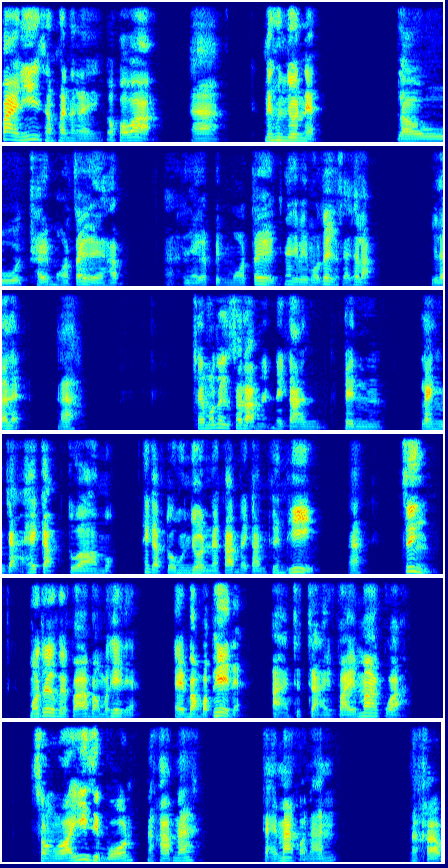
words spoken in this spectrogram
ป้ายนี้สำคัญยังไง ก็เพราะว่าอ่าในหุ่นยนต์เนี่ย เราใช้มอเตอร์นะครับอ่าอันนี้ก็เป็นมอเตอร์ น่าจะเป็นมอเตอร์สายสลับอยู่แล้วแหละนะ ใช้มอเตอร์สลับเนี่ยในการเป็นแรงจ่ายให้กับตัวให้กับตัวหุ่นยนต์นะครับ ในการเคลื่อนที่นะ ซึ่งมอเตอร์ไฟฟ้าบางประเภทเนี่ยในบางประเภทเนี่ยอาจจะจ่ายไฟมากกว่า 220 โวลต์นะครับนะ จ่ายมากกว่านั้นนะครับ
